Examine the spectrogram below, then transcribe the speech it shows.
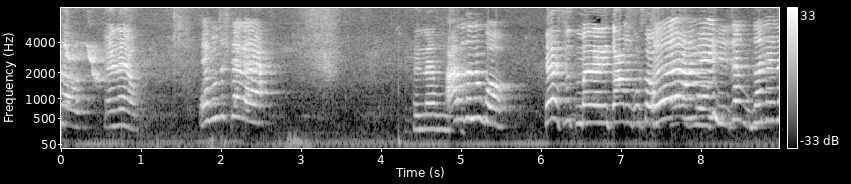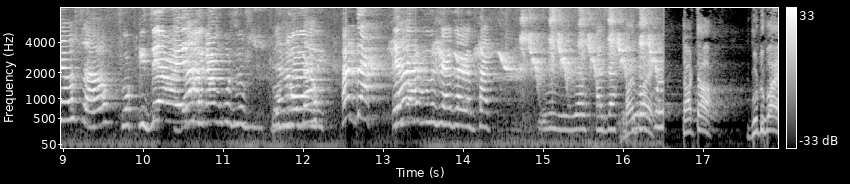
দাও। এনে এ পঞ্চাশ টাকা। এনে আর কেন গো এ সুত মারে কাম করছ। আমি হিসাব জানি না ওসাও ফকি যে আমার এই কাম করছ আর যা এনে আর পঞ্চাশ টাকা থাক। Bye bye tata good bye.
